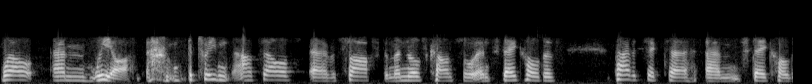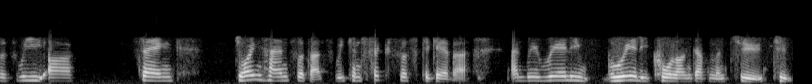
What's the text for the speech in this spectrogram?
Well, um, we are. Between ourselves, uh, SARF, the Minerals Council, and stakeholders, private sector um, stakeholders, we are saying, join hands with us. We can fix this together. And we really, really call on government to, to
